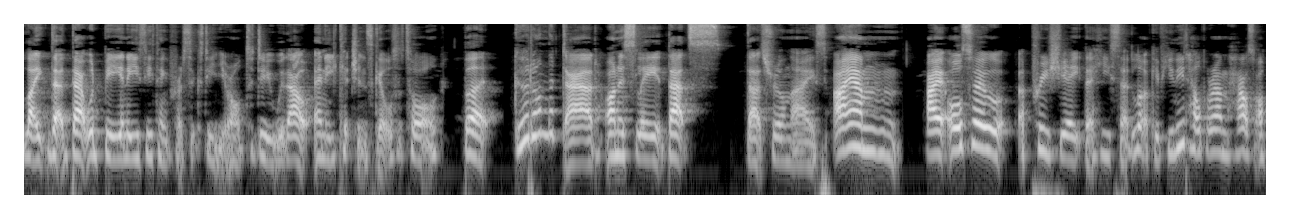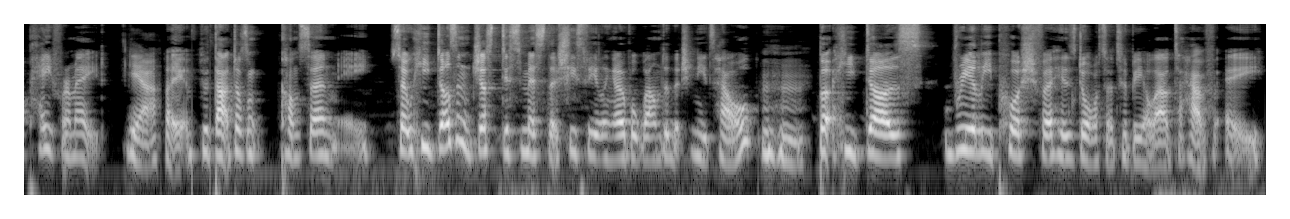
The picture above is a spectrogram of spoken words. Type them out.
Like that that would be an easy thing for a 16 year old to do without any kitchen skills at all. But good on the dad. Honestly, that's that's real nice. I am I also appreciate that he said, "Look, if you need help around the house, I'll pay for a maid." Yeah. Like but that doesn't concern me. So he doesn't just dismiss that she's feeling overwhelmed and that she needs help, Mhm. but he does really push for his daughter to be allowed to have a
